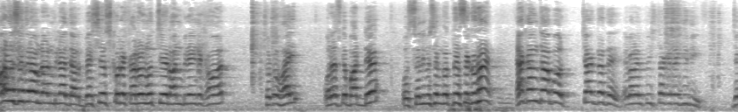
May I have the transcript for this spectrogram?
বারোশো গ্রাম রান বিরিয়ানি। আর বিশেষ করে কারণ হচ্ছে রান বিরিয়ানিটা খাওয়ার ছোট ভাই। ওর আজকে বার্থডে ও সেলিব্রেশন করতে এসছে কোথায়? একান্ত আপদ, চাকদাতে। এবার আমি পিসটাকে দেখিয়ে দিই। যে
